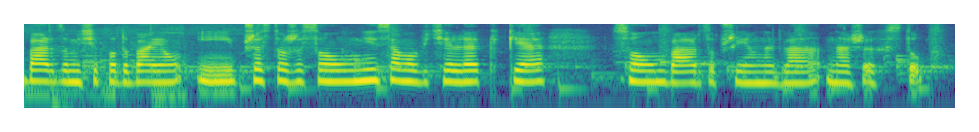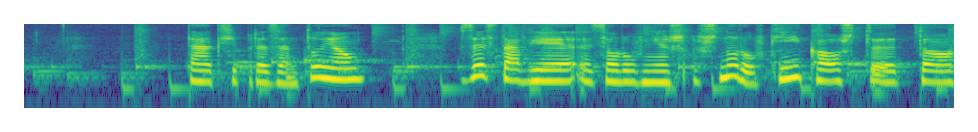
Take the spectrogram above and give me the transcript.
Bardzo mi się podobają i przez to, że są niesamowicie lekkie, są bardzo przyjemne dla naszych stóp. Tak się prezentują. W zestawie są również sznurówki. Koszt y, to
